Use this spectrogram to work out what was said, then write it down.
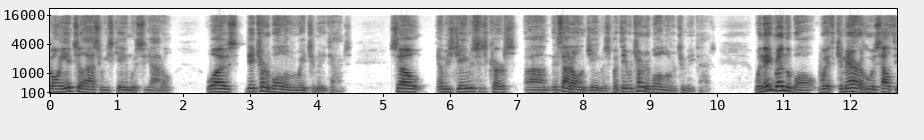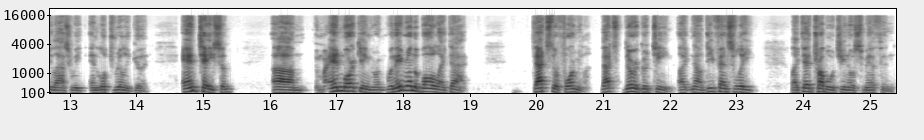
going into last week's game with Seattle was they turn the ball over way too many times. So it was Jameis's curse. Um, it's not all on Jameis, but they were turning the ball over too many times. When they run the ball with Kamara, who was healthy last week and looked really good, and Taysom, um, and Mark Ingram, when they run the ball like that, that's their formula. That's they're a good team. Like now, defensively, Like they had trouble with Geno Smith and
